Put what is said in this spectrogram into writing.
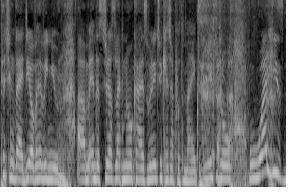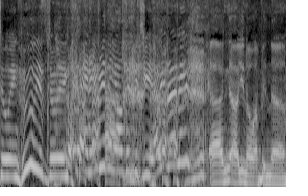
pitching the idea of having you Mm. um, in the studio, I was like, no, guys, we need to catch up with Maggz. We need to know what he's doing, who he's doing, and everything else in between. I mean, really? Uh, no, you know, I've been uh,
